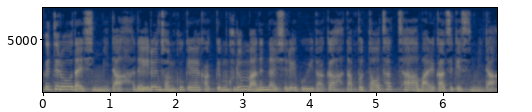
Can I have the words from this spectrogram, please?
끝으로 날씨입니다. 내일은 전국에 가끔 구름 많은 날씨를 보이다가 낮부터 차차 맑아지겠습니다.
